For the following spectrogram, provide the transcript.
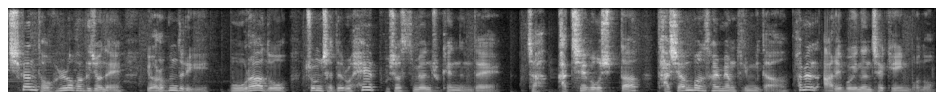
시간 더 흘러가기 전에 여러분들이 뭐라도 좀 제대로 해 보셨으면 좋겠는데 자 같이 해보고 싶다 다시 한번 설명드립니다 화면 아래 보이는 제 개인 번호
